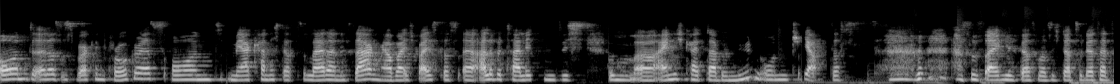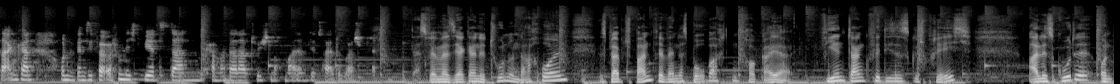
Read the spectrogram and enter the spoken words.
und äh, das ist Work in Progress und mehr kann ich dazu leider nicht sagen, aber ich weiß, dass äh, alle Beteiligten sich um Einigkeit da bemühen und ja, das, das ist eigentlich das, was ich dazu derzeit sagen kann. Und wenn sie veröffentlicht wird, dann kann man da natürlich nochmal im Detail drüber sprechen. Das werden wir sehr gerne tun und nachholen. Es bleibt spannend, wir werden das beobachten. Frau Geier, vielen Dank für dieses Gespräch. Alles Gute und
